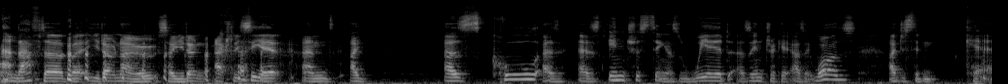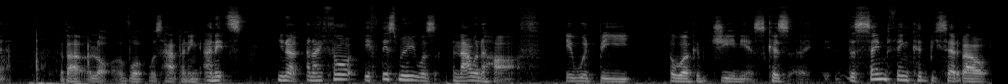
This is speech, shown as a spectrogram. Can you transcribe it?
and after, but you don't know, so you don't actually see it. And I, as cool as as interesting, as weird, as intricate as it was, I just didn't care about a lot of what was happening. And it's you know, and I thought if this movie was an hour and a half, it would be a work of genius because the same thing could be said about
